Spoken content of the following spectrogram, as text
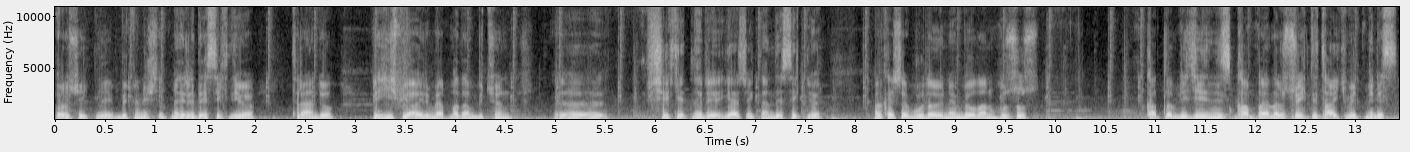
ölçekli bütün işletmeleri destekliyor Trendyol ve hiçbir ayrım yapmadan bütün e, şirketleri gerçekten destekliyor. Arkadaşlar burada önemli olan husus katılabileceğiniz kampanyaları sürekli takip etmeniz.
